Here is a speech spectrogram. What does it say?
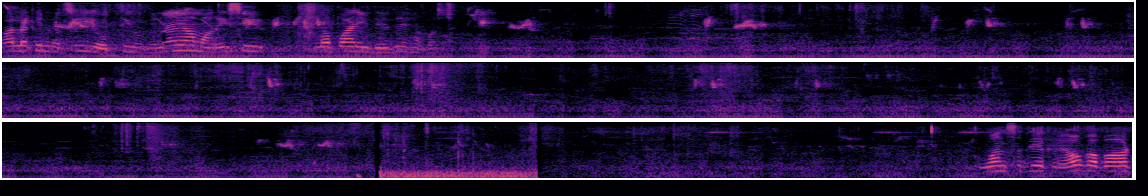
पालक की नची होती होगी ना या हमारी सी मैं पानी दे दे हैं बस। वंश देख रहे होगा बाट।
